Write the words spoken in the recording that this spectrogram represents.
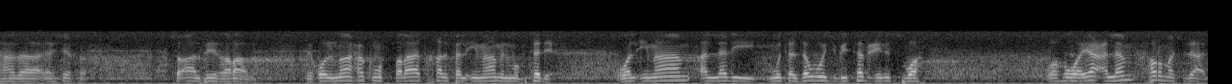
هذا يا شيخ سؤال فيه غرابة. يقول ما حكم الصلاة خلف الإمام المبتدع؟ والإمام الذي متزوج بسبع نسوة. وهو يعلم حرمة ذلك.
